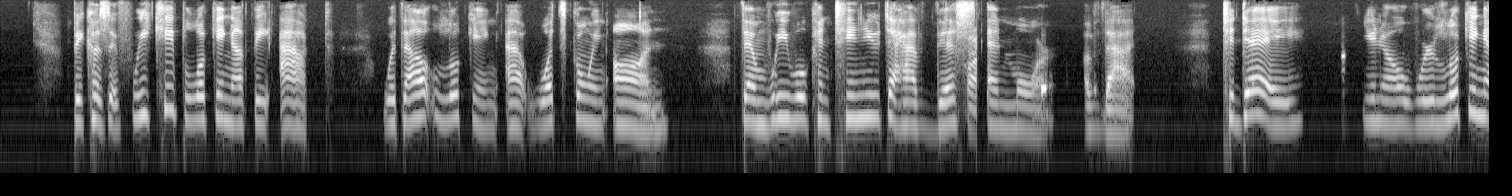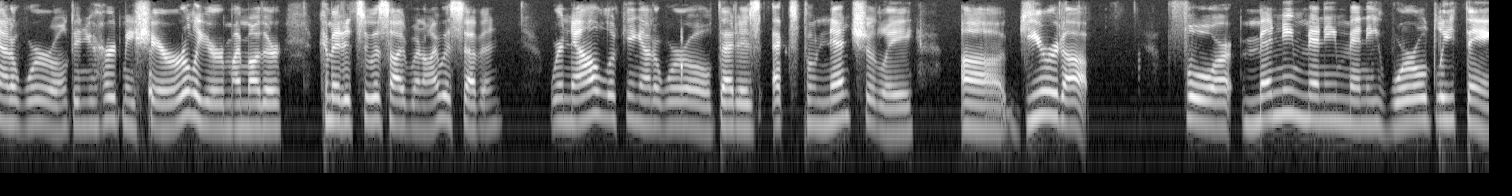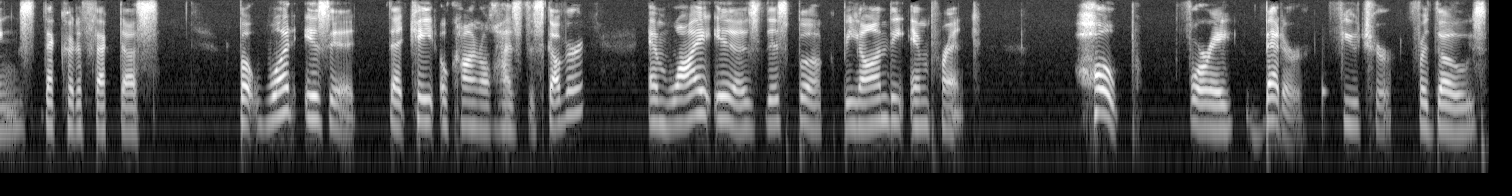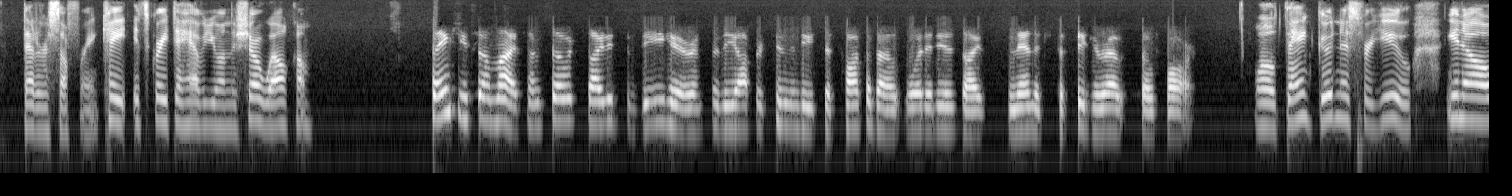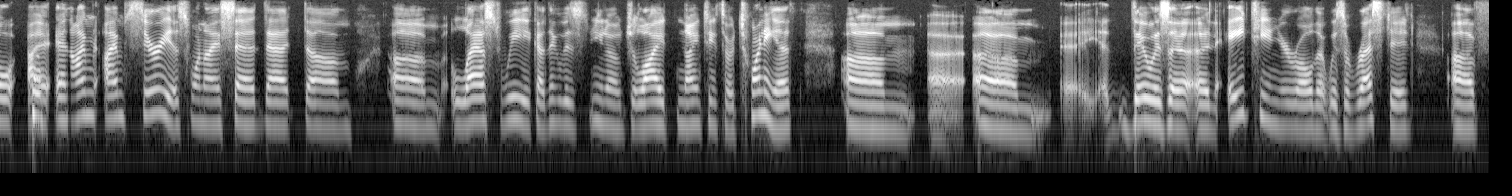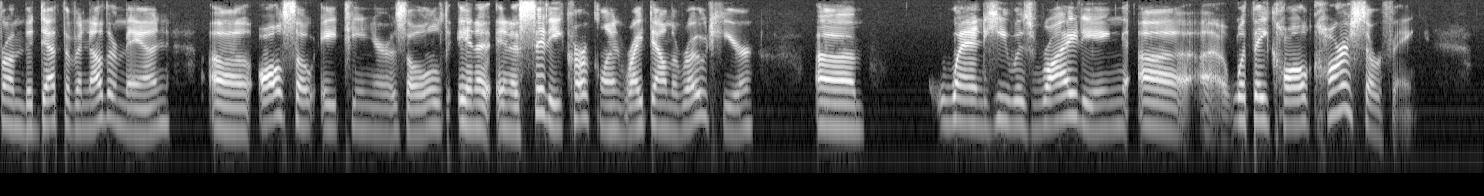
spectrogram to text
Because if we keep looking at the act without looking at what's going on, then we will continue to have this and more of that. Today, you know, we're looking at a world, and you heard me share earlier, my mother committed suicide when I was seven. We're now looking at a world that is exponentially uh, geared up for many, many, many worldly things that could affect us. But what is it that Kate O'Connell has discovered? And why is this book, Beyond the Imprint, hope for a better future for those that are suffering. Kate, it's great to have you on the show. Welcome. Thank you so much. I'm so excited to be here and for the opportunity to talk about what it is I've managed to figure out so far. Well, thank goodness for you. You know, I, and I'm I'm serious when I said that um, um, last week. I think it was you know July 19th or 20th um, uh, um, there was a, an 18 year old that was arrested uh, from the death of another man, uh, also 18 years old, in a in a city, Kirkland, right down the road here. Um, when he was riding uh, uh, what they call car surfing.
